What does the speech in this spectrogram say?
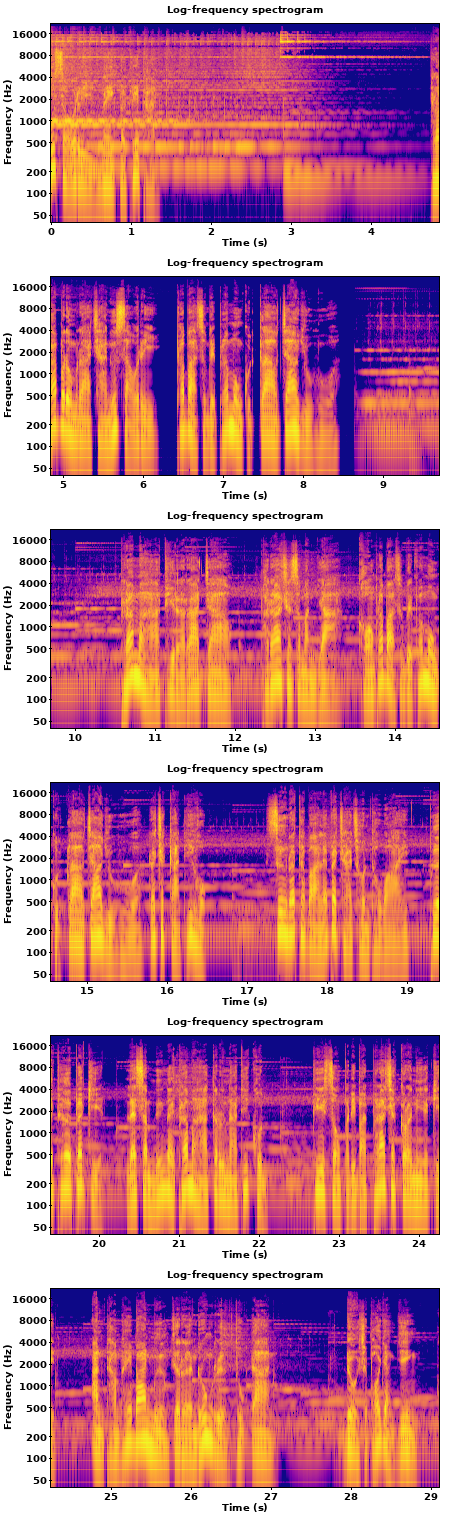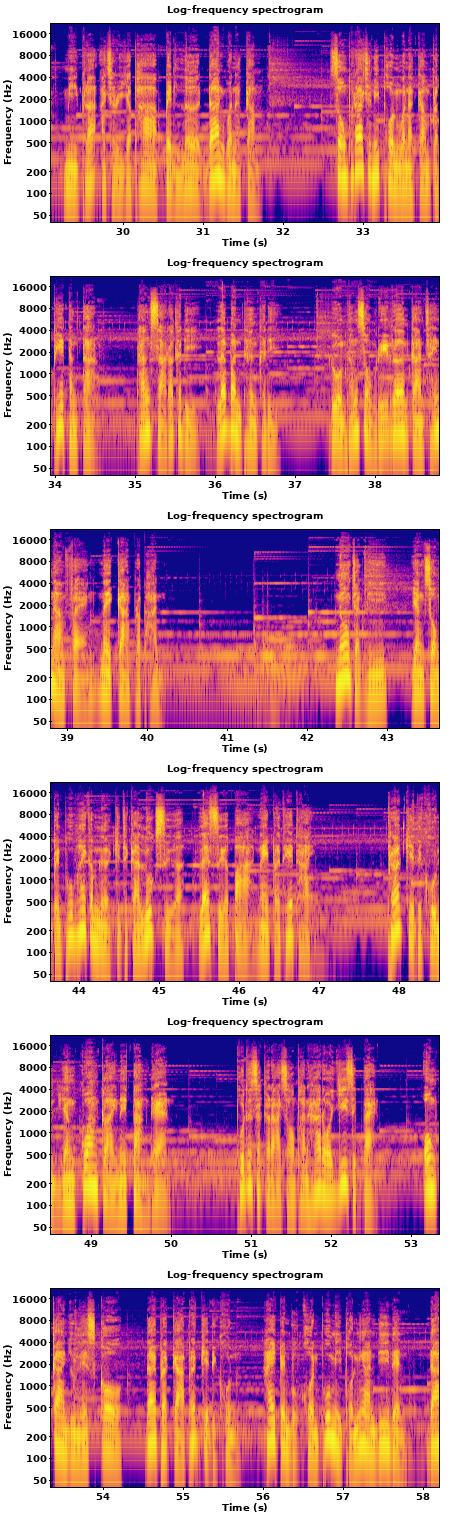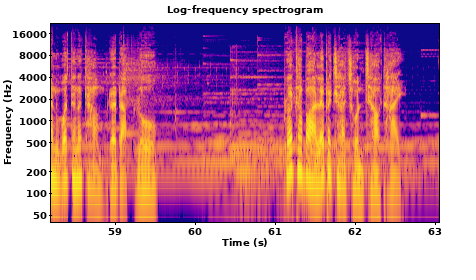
นุสาวรีย์ในประเทศไทย พระบรมราชานุสาวรีย์พระบาทสมเด็จพระมงกุฎเกล้าเจ้าอยู่หัว พระมหาธีรราชเจ้า พระราชสมัญญาของพระบาทสมเด็จพระมงกุฎเกล้าเจ้าอยู่หัวรัชกาลที่ 6 ซึ่งรัฐบาลและประชาชนถวาย เพื่อเทิดพระเกียรติ และสำนึกในพระมหากรุณาธิคุณ ที่ทรงปฏิบัติพระราชกรณียกิจ อันทำให้บ้านเมืองเจริญรุ่งเรืองทุกด้าน โดยเฉพาะอย่างยิ่ง มีพระอัจฉริยภาพเป็นเลิศด้านวรรณกรรม ทรงพระราชนิพนธ์วรรณกรรมประเภทต่างๆ ทั้งสารคดีและบันเทิงคดี รวมทั้งทรงริเริ่มการใช้นามแฝงในการประพันธ์ นอกจากนี้ยังทรงเป็นผู้ให้กำเนิดกิจการลูกเสือและเสือป่าในประเทศไทย พระเกียรติคุณยังกว้างไกลในต่างแดน พุทธศักราช 2528 องค์การยูเนสโกได้ประกาศพระเกียรติคุณให้เป็นบุคคลผู้มีผลงานดีเด่น ด้านวัฒนธรรมระดับโลก รัฐบาลและประชาชนชาวไทย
